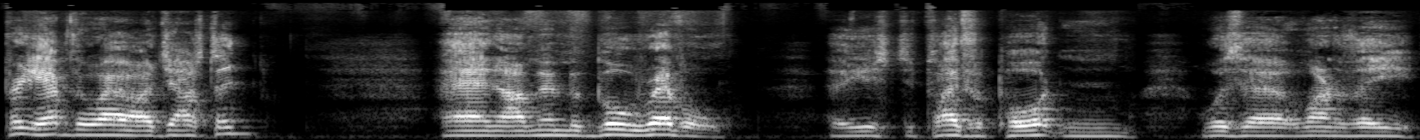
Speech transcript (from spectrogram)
pretty happy the way I adjusted. And I remember Bull Rebel, who used to play for Port and was uh, one of the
